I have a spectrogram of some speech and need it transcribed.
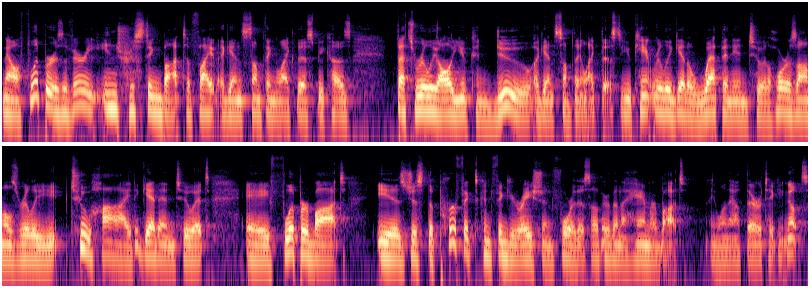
Now, a flipper is a very interesting bot to fight against something like this because that's really all you can do against something like this. You can't really get a weapon into it. The horizontal is really too high to get into it. A flipper bot is just the perfect configuration for this other than a hammer bot. Anyone out there taking notes?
